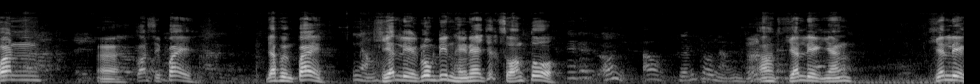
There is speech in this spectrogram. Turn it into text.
วันเออก่อนสิไป อย่าพึ่งไปอหย่างเขียนเลขลงดินให้แน่จักสองตัวเอ้ยเอาเขียนตัวหนังเอาเขียนเลขหยังเขียนเลข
